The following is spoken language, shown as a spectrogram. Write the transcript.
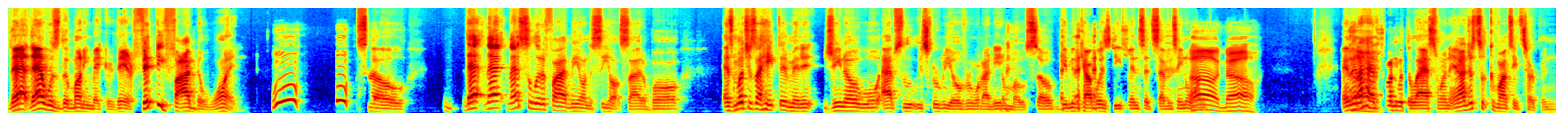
that that was the moneymaker there, 55 to 1. Woo! So that that that solidified me on the Seahawks side of ball. As much as I hate to admit it, Geno will absolutely screw me over when I need him most. So give me the Cowboys defense at 17 1. Oh no. And then I had Oh. fun with the last one, and I just took Devontae Turpin.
